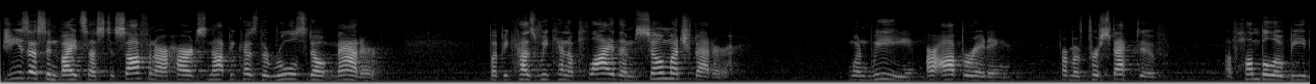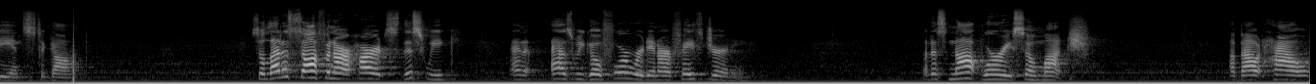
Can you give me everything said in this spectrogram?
Jesus invites us to soften our hearts not because the rules don't matter, but because we can apply them so much better when we are operating from a perspective of humble obedience to God. So let us soften our hearts this week and as we go forward in our faith journey. Let us not worry so much about how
